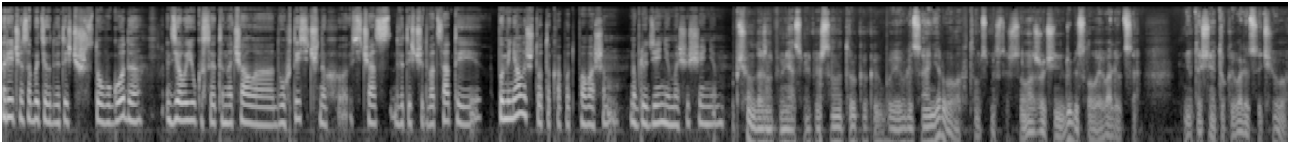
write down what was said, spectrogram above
Речь о событиях 2006 года. Дело ЮКОСа — это начало 2000-х, сейчас 2020 Поменялось что-то, как вот по вашим наблюдениям, ощущениям? Почему она должна поменяться? Мне кажется, она только как бы эволюционировала в том смысле, что у нас же очень любит слово эволюция. Не уточняет только эволюция чего.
